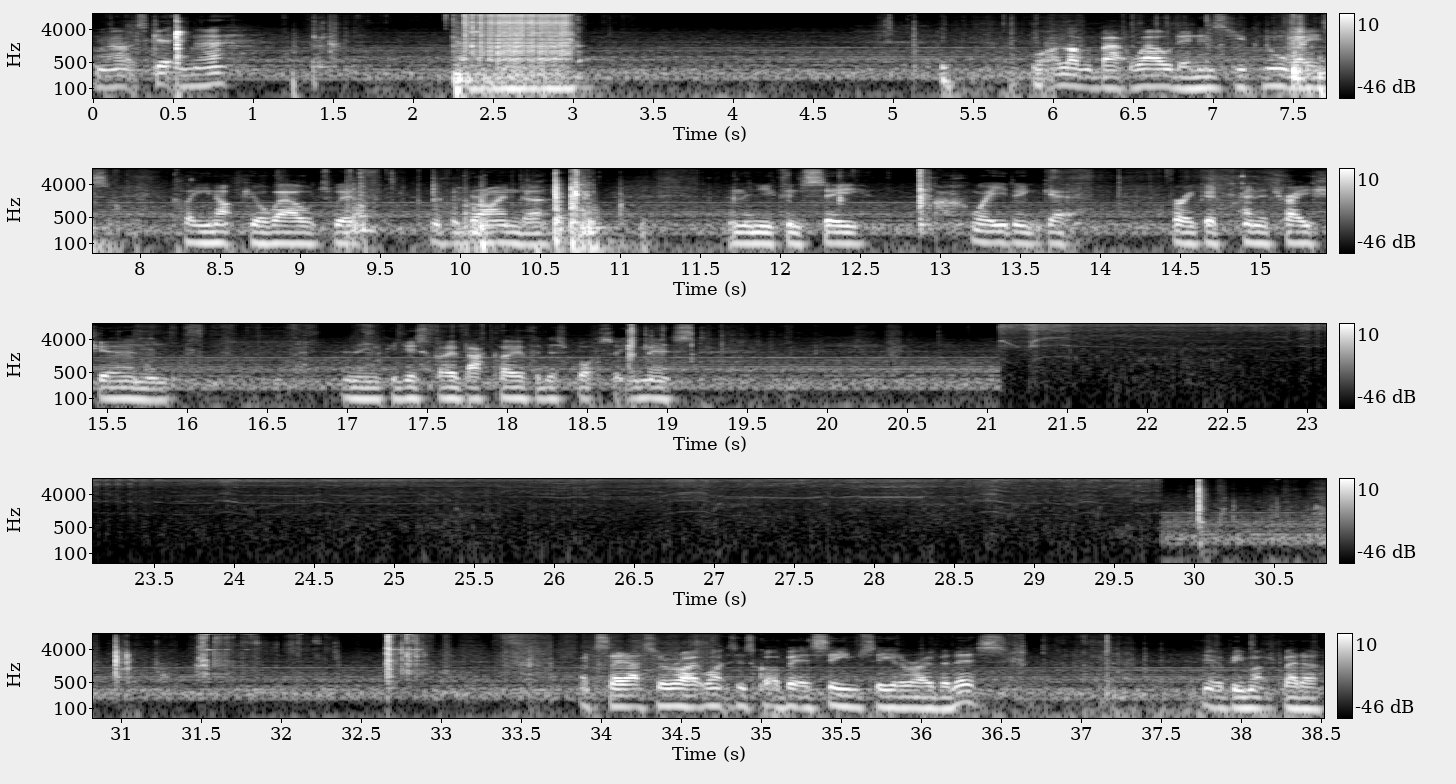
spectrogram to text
Well, it's getting there. What I love about welding is you can always clean up your welds with, with the grinder and then you can see ah, where you didn't get very good penetration and, and then you can just go back over the spots that you missed. I'd say that's alright once it's got a bit of seam sealer over this it'll be much better.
